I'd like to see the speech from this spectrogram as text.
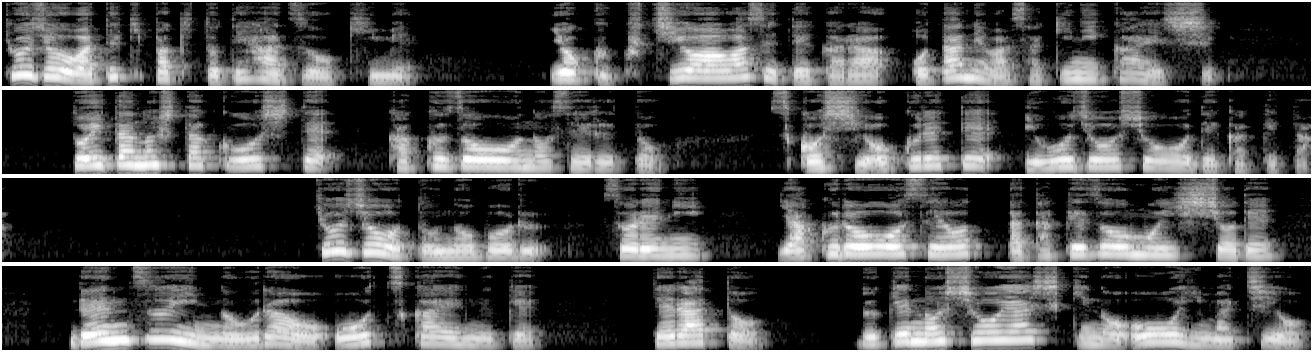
巨城はテキパキと手はずを決め、よく口を合わせてからお種は先に返し、戸板の支度をして角蔵を乗せると、少し遅れて養生所を出かけた。巨城と登る、それに薬老を背負った竹蔵も一緒で、蓮図院の裏を大塚へ抜け、寺と武家の小屋敷の多い町を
